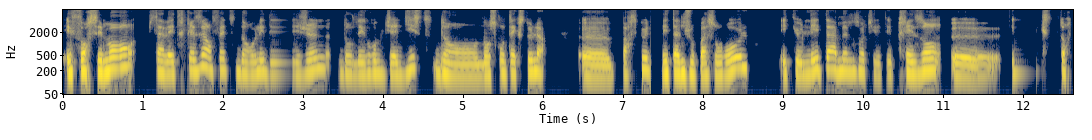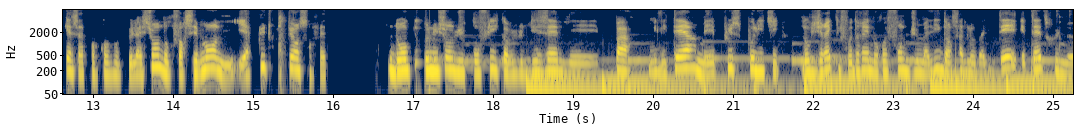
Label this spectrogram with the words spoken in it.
Et forcément, ça va être aisé en fait d'enrôler des jeunes dans des groupes djihadistes dans, dans ce contexte-là. Euh, parce que l'État ne joue pas son rôle et que l'État, même quand il était présent, euh, extorquait sa propre population. Donc forcément, il n'y a plus de confiance en fait. Donc, la solution du conflit, comme je le disais, n'est pas militaire, mais plus politique. Donc, je dirais qu'il faudrait une refonte du Mali dans sa globalité et peut-être une,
